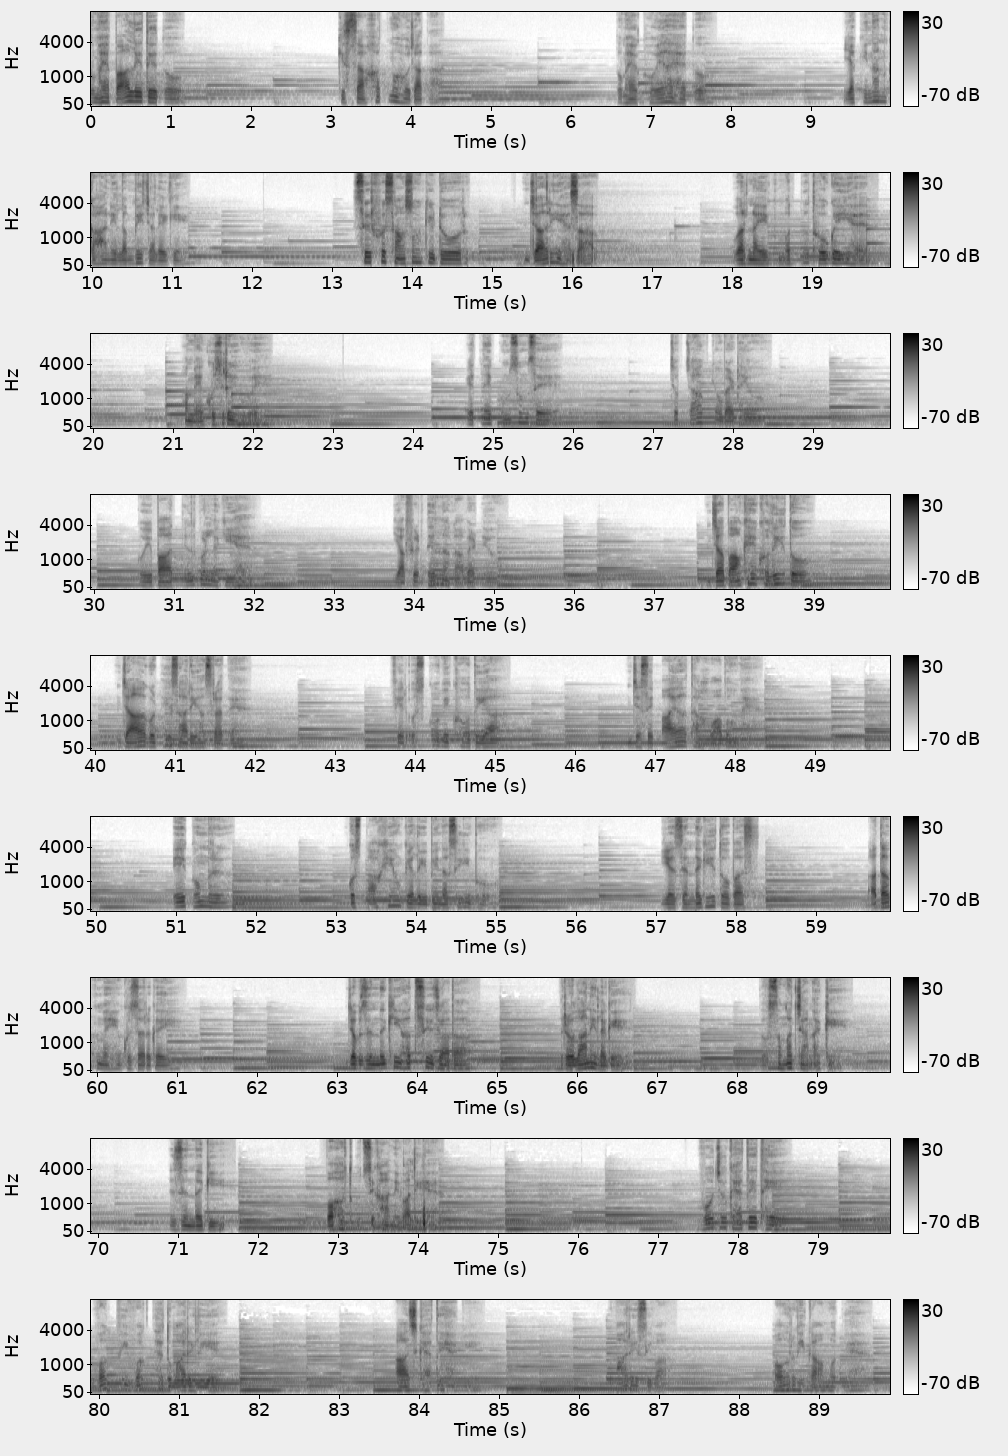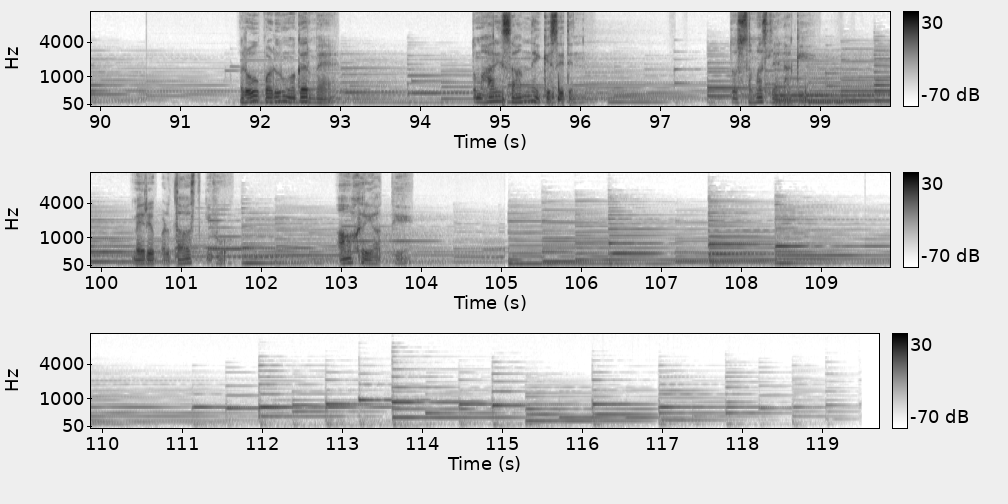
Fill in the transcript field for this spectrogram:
तुम्हें पा लेते तो किस्सा खत्म हो जाता। तुम्हें खोया है तो यकीनन कहानी लंबी चलेगी। सिर्फ़ सांसों की डोर जारी है साहब, वरना एक मुद्दत हो गई है हमें गुजरे हुए। इतने गुमसुम से चुपचाप क्यों बैठे हो? कोई बात दिल पर लगी है या फिर दिल लगा बैठे हो? जब आँखें खुली तो जाग उठी सारी हसरतें। फिर उसको भी खो दिया, जिसे पाया था ख्वाबों में। एक उम्र गुस्ताखियों के लिए भी नसीब हो। यह ज़िंदगी तो बस अदब में ही गुजर गई। जब ज़िंदगी हद से ज़्यादा रुलाने लगे तो समझ जाना कि ज़िंदगी बहुत कुछ सिखाने वाली है। वो जो कहते थे, वक्त ही वक्त है तुम्हारे लिए, आज कहते हैं कि, तुम्हारे सिवा और भी काम होते हैं। रो पड़ू अगर मैं तुम्हारे सामने किसी दिन तो समझ लेना कि मेरे बर्दाश्त की वो आखिरी याद थी।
